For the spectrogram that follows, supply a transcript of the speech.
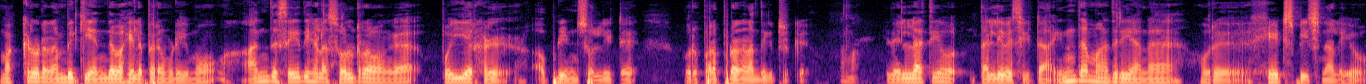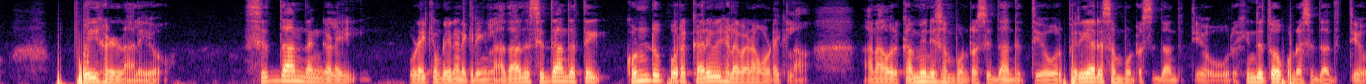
மக்களோட நம்பிக்கை எந்த வகையில் பெற முடியுமோ அந்த செய்திகளை சொல்கிறவங்க பொய்யர்கள் அப்படின்னு சொல்லிட்டு ஒரு பரப்புரை நடந்துக்கிட்டு இருக்கு. இது எல்லாத்தையும் தள்ளி வச்சுக்கிட்டா இந்த மாதிரியான ஒரு ஹேட் ஸ்பீச்னாலேயோ பொய்கள்னாலேயோ சித்தாந்தங்களை உடைக்க முடியும்னு நினைக்கிறீங்களா? அதாவது சித்தாந்தத்தை கொண்டு போகிற கருவிகளை வேணால் உடைக்கலாம். ஆனால் ஒரு கம்யூனிசம் போன்ற சித்தாந்தத்தையோ ஒரு பெரியாரிசம் போன்ற சித்தாந்தத்தையோ ஒரு ஹிந்துத்துவ போன்ற சித்தாந்தத்தையோ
